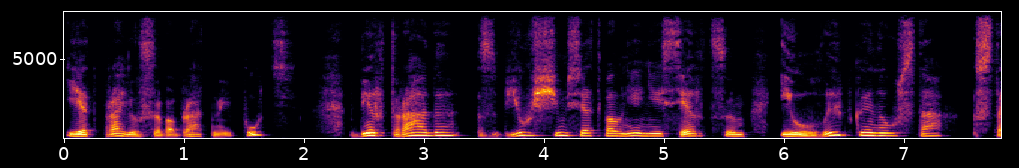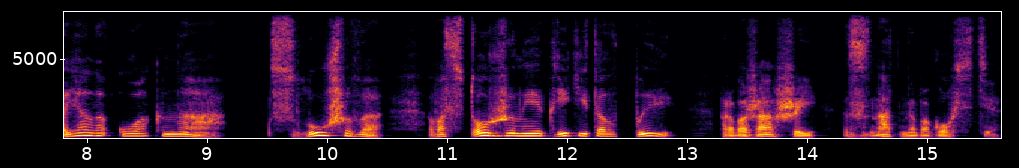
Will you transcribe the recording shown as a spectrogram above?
и отправился в обратный путь, Бертрада с бьющимся от волнения сердцем и улыбкой на устах стояла у окна, слушала восторженные крики толпы, провожавшей знатного гостя.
